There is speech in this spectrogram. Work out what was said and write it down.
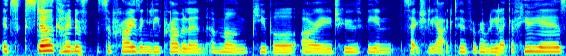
it's still kind of surprisingly prevalent among people our age who've been sexually active for probably like a few years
